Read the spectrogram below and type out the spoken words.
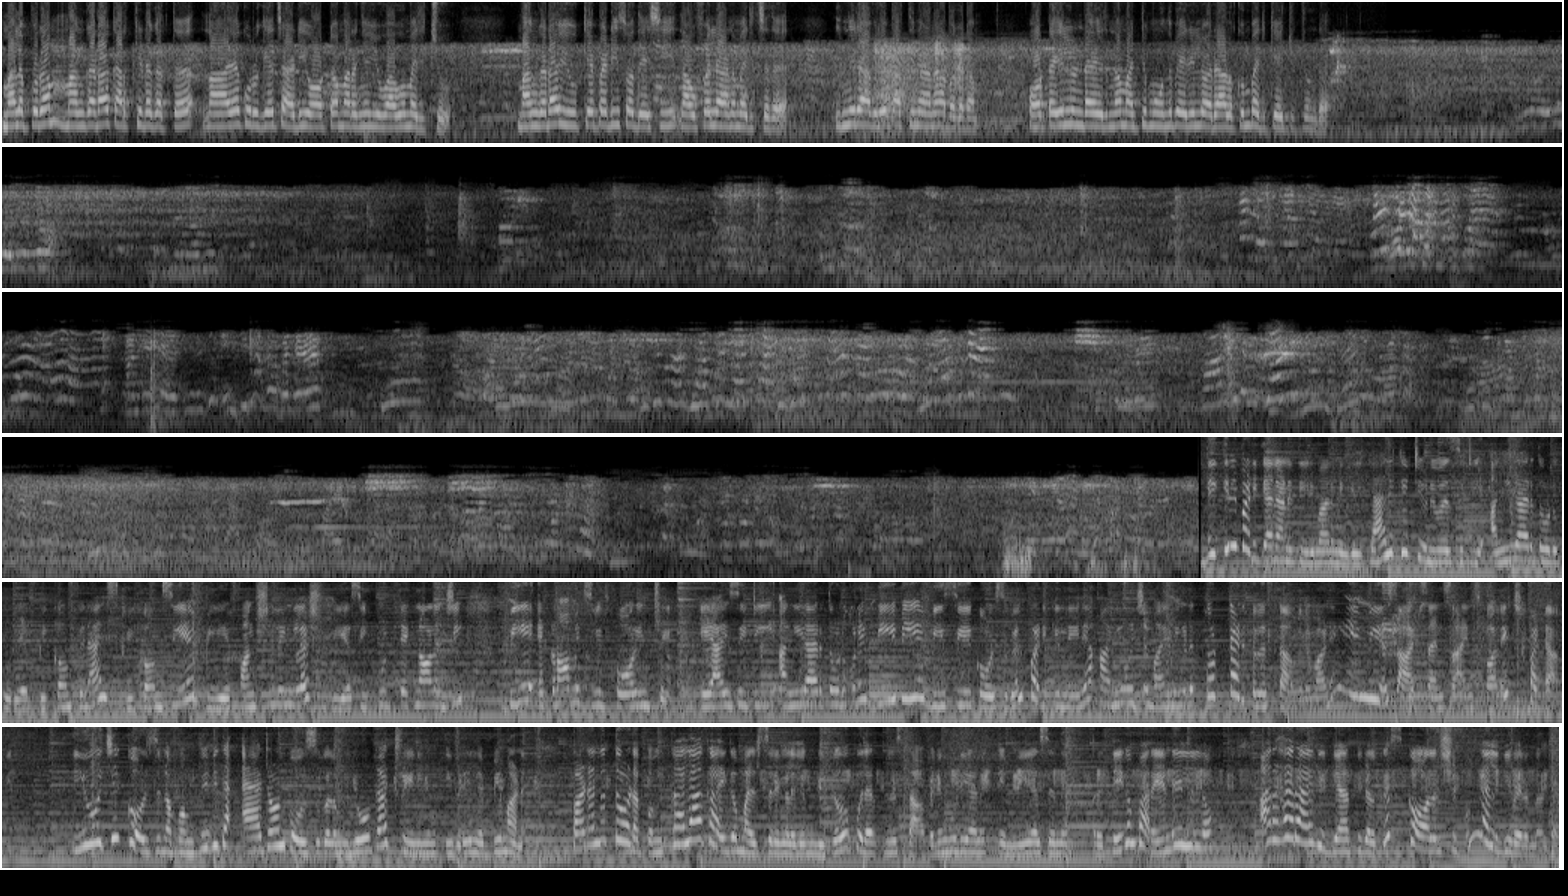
മലപ്പുറം മങ്കട കർക്കിടകത്ത് നായ കുറുകെ ചാടി ഓട്ടോ മറിഞ്ഞ യുവാവ് മരിച്ചു. മങ്കട യു കെ പടി സ്വദേശി നൌഫലാണ് മരിച്ചത്. ഇന്ന് രാവിലെ പത്തിനാണ് അപകടം. ഓട്ടോയിലുണ്ടായിരുന്ന മറ്റു മൂന്ന് പേരിൽ ഒരാൾക്കും പരിക്കേറ്റിട്ടുണ്ട്. ഡിഗ്രി പഠിക്കാനാണ് തീരുമാനമെങ്കിൽ കാലിക്കറ്റ് യൂണിവേഴ്സിറ്റി അംഗീകാരത്തോടു കൂടിയ B Com finance B Com C A B A functional English B S C food technology B A economics with foreign trade A I C T അംഗീകാരത്തോടു കൂടി B B A B C A കോഴ്സുകൾ പഠിക്കുന്നതിന് അനുയോജ്യമായ നിങ്ങളുടെ തൊട്ടടുത്തുള്ള സ്ഥാപനമാണ് M E S arts and science college Pattambi. U G കോഴ്സിനൊപ്പം വിവിധ add on കോഴ്സുകളും യോഗ ട്രെയിനിങ്ങും ഇവിടെ ലഭ്യമാണ്. പഠനത്തോടൊപ്പം കലാകായിക മത്സരങ്ങളിലും മികവ് പുലർത്തുന്ന സ്ഥാപനം കൂടിയാണ് എം ഇ എസ് എന്ന്. പ്രത്യേകം പറയേണ്ടതില്ലല്ലോ അർഹരായ വിദ്യാർത്ഥികൾക്ക് സ്കോളർഷിപ്പും നൽകി വരുന്നുണ്ട്.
